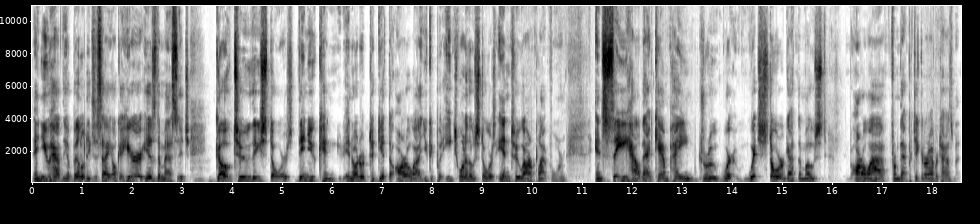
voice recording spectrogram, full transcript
and you have the ability to say, okay, here is the message. Mm-hmm. Go to these stores. Then you can, in order to get the ROI, you could put each one of those stores into our platform and see how that campaign drew where which store got the most ROI from that particular advertisement.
